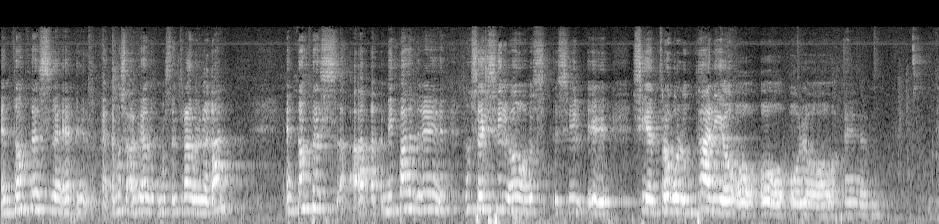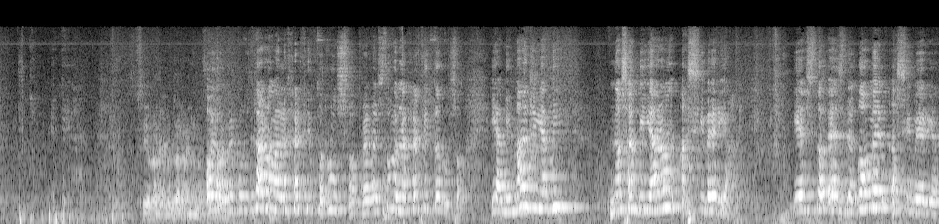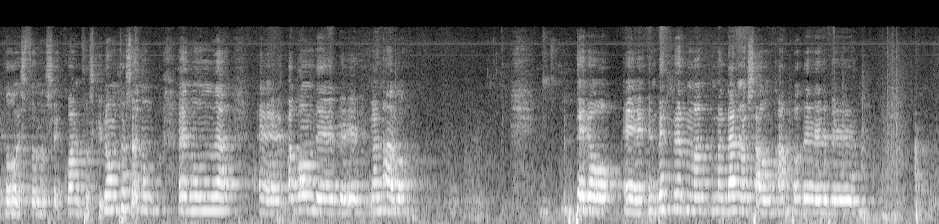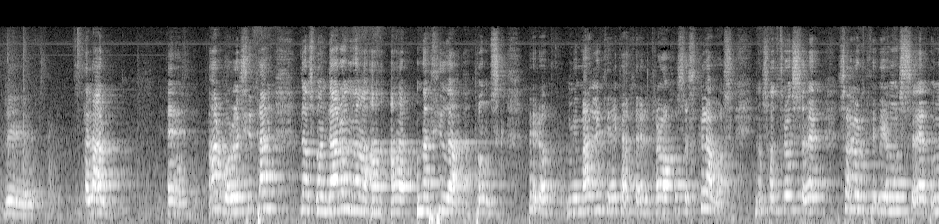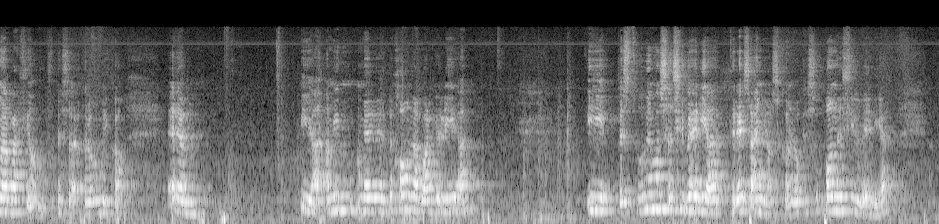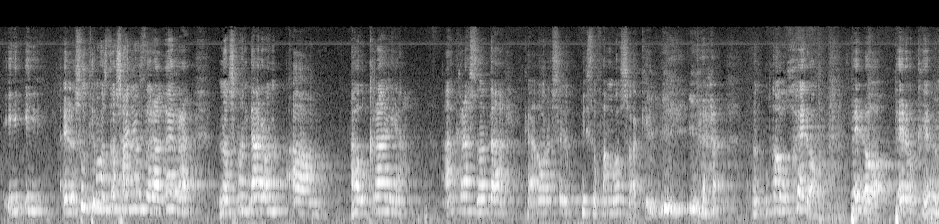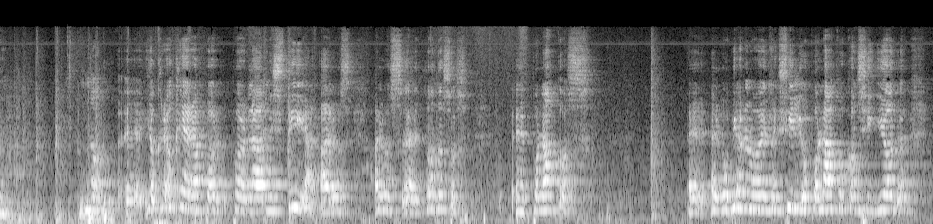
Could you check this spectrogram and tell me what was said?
Entonces eh, eh, hemos, habíamos entrado ilegal. Entonces a- a- mi padre, no sé si, lo, si, eh, si entró voluntario o, o- o lo... Sí, lo reclutaron. o lo reclutaron al ejército ruso, pero estuvo en el ejército ruso. Y a mi madre y a mí nos enviaron a Siberia. Y esto es de Gomel a Siberia, todo esto no sé cuántos kilómetros en un, en un eh, vagón de, ganado. Pero eh, en vez de man- mandarnos a un campo de, de, talar eh, árboles y tal, nos mandaron a, a- a una ciudad, a Tomsk, pero mi madre tiene que hacer trabajos esclavos. Nosotros eh, solo recibíamos eh, una ración, eso era lo único. Em, y a, a mí me dejó una guardería y estuvimos en Siberia tres años, con lo que supone Siberia. Y, y en los últimos dos años de la guerra nos mandaron a, a Ucrania, a Krasnodar, que ahora se hizo famoso aquí, un agujero, pero, pero que no, eh, yo creo que era por, por la amnistía a los, a los eh, todos los eh, polacos. El gobierno en exilio polaco consiguió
